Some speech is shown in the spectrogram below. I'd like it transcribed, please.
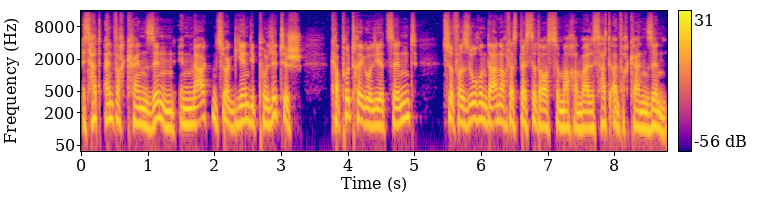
es hat einfach keinen Sinn, in Märkten zu agieren, die politisch kaputt reguliert sind, zu versuchen, da noch das Beste draus zu machen, weil es hat einfach keinen Sinn.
